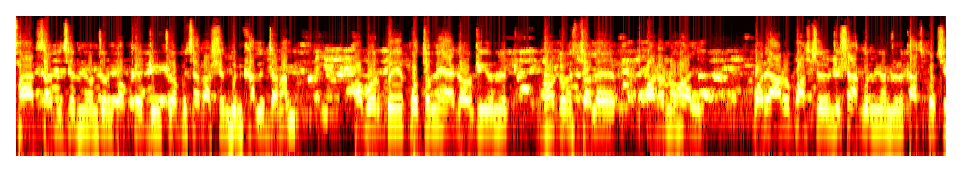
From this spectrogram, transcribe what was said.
ফায়ার সার্ভিসের নিয়ন্ত্রণ কক্ষের ডিউটি অফিসার রাশেদ বিন খালিদ জানান, খবর পেয়ে প্রথমে এগারোটি ইউনিট ঘটনাস্থলে পাঠানো হয়। পরে আরও পাঁচটা ইউনিট এসে আগুন নিয়ন্ত্রণে কাজ করছে।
